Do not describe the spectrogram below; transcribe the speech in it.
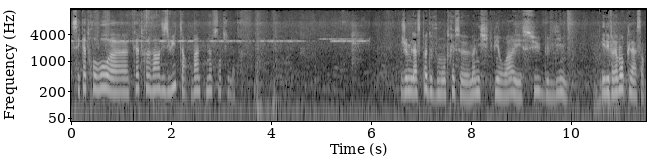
C'est 4,98€, 29 cm. Je ne me lasse pas de vous montrer ce magnifique miroir, il est sublime. Il est vraiment classe. Hein.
